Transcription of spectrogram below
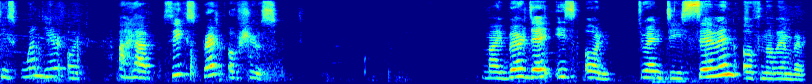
pet is one year old. I have six pairs of shoes. My birthday is on 27th of November.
